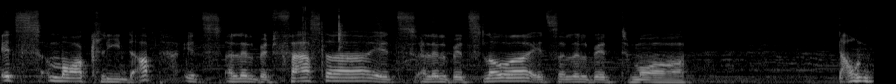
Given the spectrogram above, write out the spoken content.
it's more cleaned up, it's a little bit faster, it's a little bit slower, it's a little bit more down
